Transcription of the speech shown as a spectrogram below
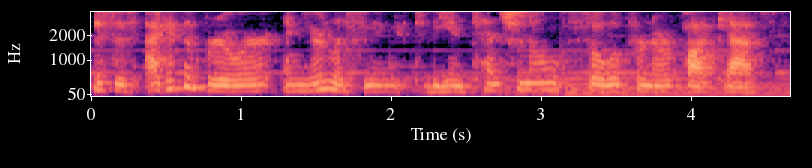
This is Agatha Brewer, and you're listening to the Intentional Solopreneur Podcast,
